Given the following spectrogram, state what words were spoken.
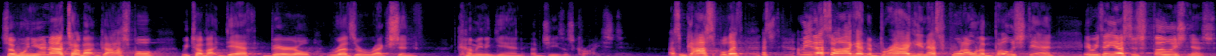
So when you and I talk about gospel, we talk about death, burial, resurrection, coming again of Jesus Christ. That's gospel. That's, that's, I mean, that's all I got to brag in. That's what I want to boast in. Everything else is foolishness.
